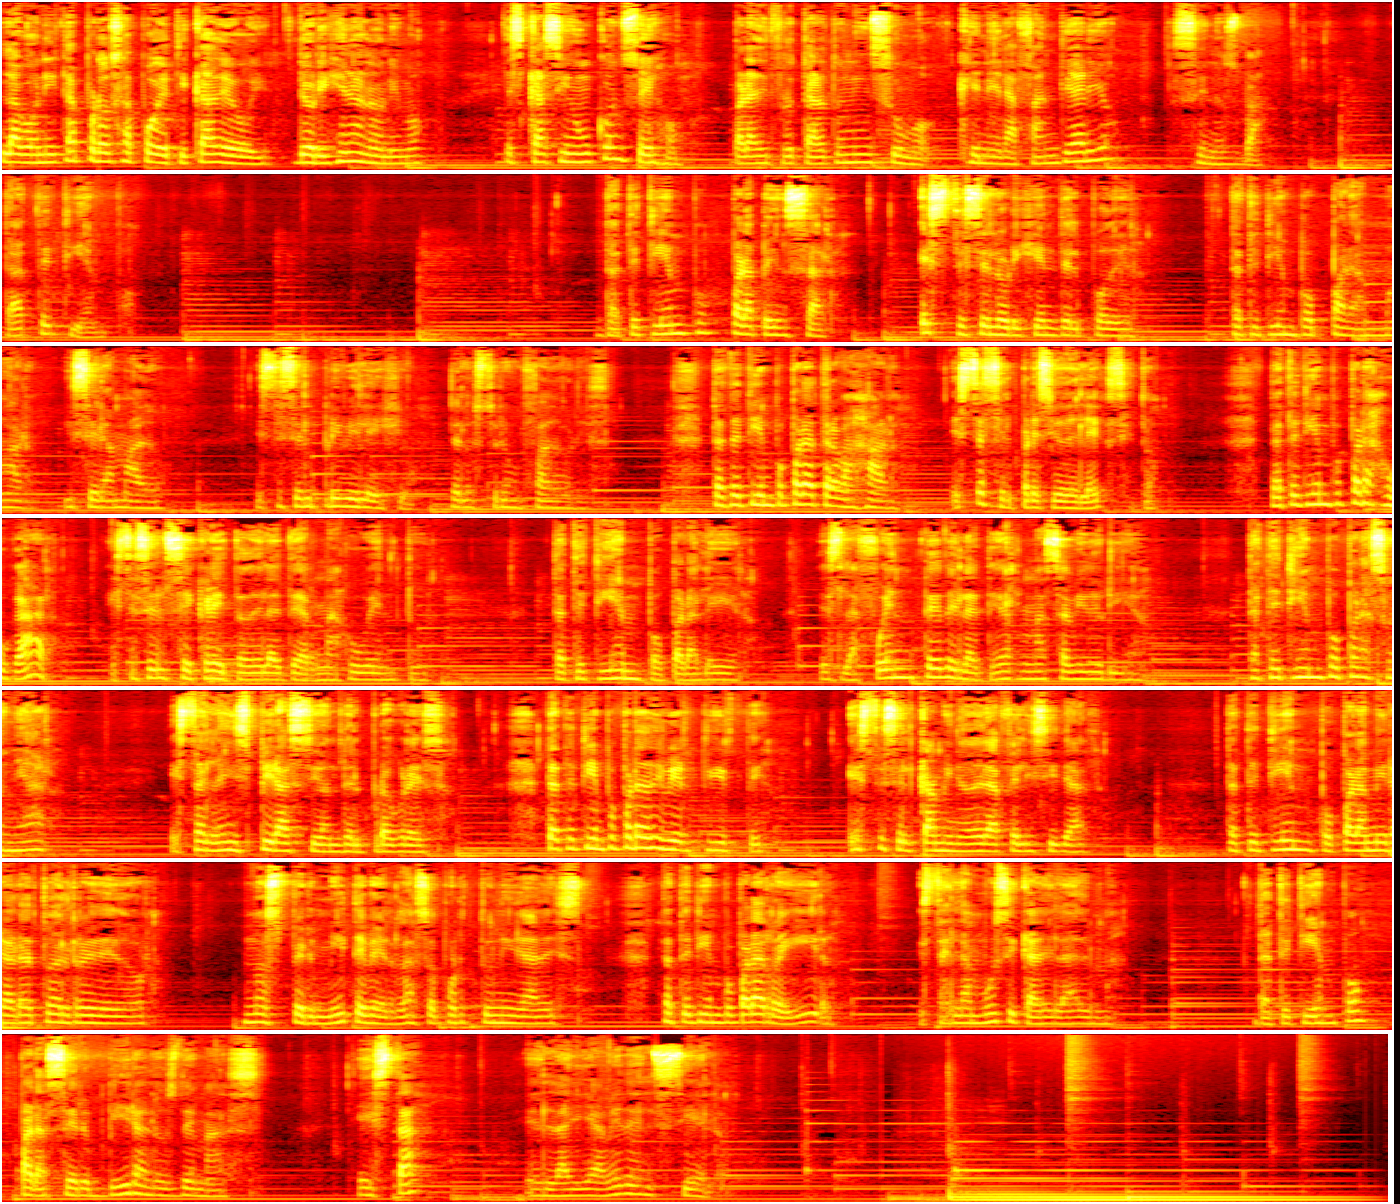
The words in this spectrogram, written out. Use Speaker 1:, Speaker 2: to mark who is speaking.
Speaker 1: La bonita prosa poética de hoy, de origen anónimo, es casi un consejo para disfrutar de un insumo que en el afán diario se nos va. Date tiempo. Date tiempo para pensar. Este es el origen del poder. Date tiempo para amar y ser amado. Este es el privilegio de los triunfadores. Date tiempo para trabajar. Este es el precio del éxito. Date tiempo para jugar. Este es el secreto de la eterna juventud. Date tiempo para leer. Es la fuente de la eterna sabiduría. Date tiempo para soñar. Esta es la inspiración del progreso. Date tiempo para divertirte. Este es el camino de la felicidad. Date tiempo para mirar a tu alrededor. Nos permite ver las oportunidades. Date tiempo para reír. Esta es la música del alma. Date tiempo para servir a los demás. Esta es la llave del cielo.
